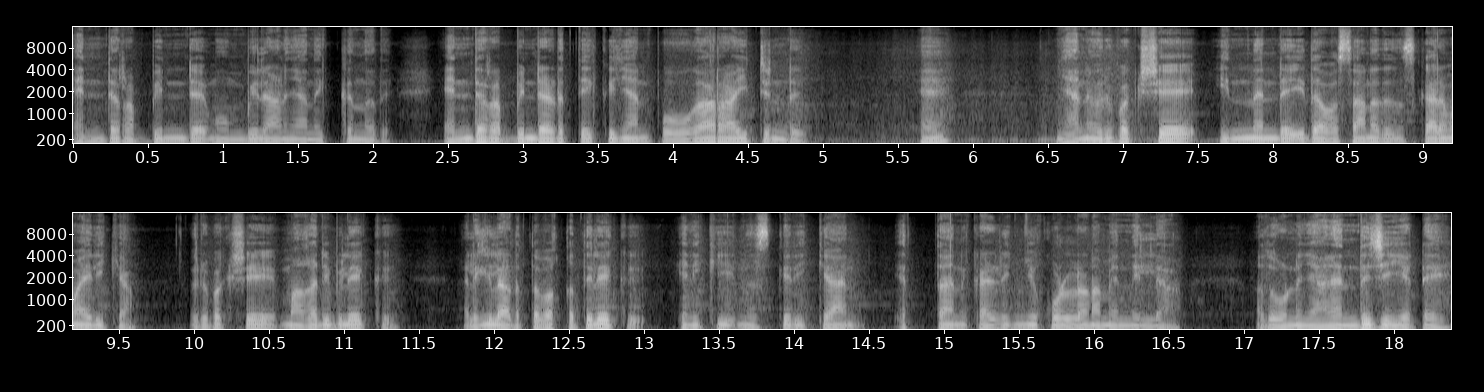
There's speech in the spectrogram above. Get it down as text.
എന്റെ റബ്ബിന്റെ മുമ്പിലാണ് ഞാൻ നിൽക്കുന്നത്. എന്റെ റബ്ബിന്റെ അടുത്തേക്ക് ഞാൻ പോകാറായിട്ടുണ്ട്. ഏ? ഞാൻ ഒരു പക്ഷേ ഇന്നെന്റെ ഇത് അവസാന നിസ്കാരമായിരിക്കാം. ഒരു പക്ഷേ മകരിബിലേക്ക് അല്ലെങ്കിൽ അടുത്ത വക്കത്തിലേക്ക് എനിക്ക് നിസ്കരിക്കാൻ എത്താൻ കഴിഞ്ഞു കൊള്ളണമെന്നില്ല അതുകൊണ്ട് ഞാൻ എന്ത് ചെയ്യട്ടെ?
